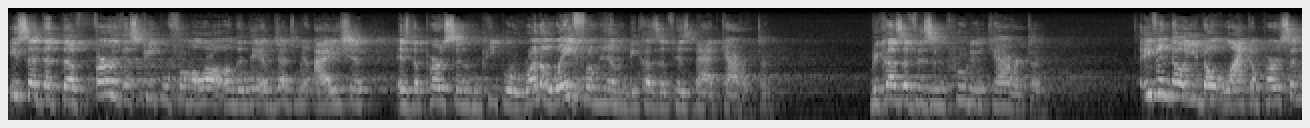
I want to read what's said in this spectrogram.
he said that the furthest people from Allah on the day of judgment, Aisha, is the person who people run away from him because of his bad character, because of his imprudent character. Even though you don't like a person,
